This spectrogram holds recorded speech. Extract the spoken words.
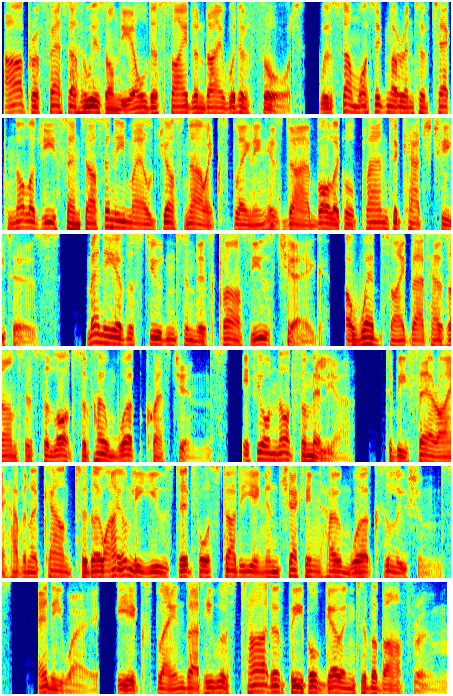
our professor who is on the older side and I would have thought was somewhat ignorant of technology sent us an email just now explaining his diabolical plan to catch cheaters. Many of the students in this class use Chegg, a website that has answers to lots of homework questions, if you're not familiar. To be fair I have an account too though I only used it for studying and checking homework solutions. Anyway, he explained that he was tired of people going to the bathroom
